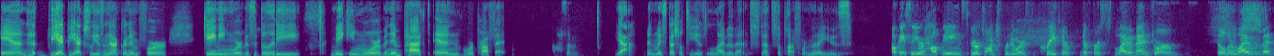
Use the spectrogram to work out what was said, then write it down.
And VIP actually is an acronym for gaining more visibility, making more of an impact, and more profit. Awesome. Yeah and my specialty is live events. That's the platform that I use. Okay, so you're helping spiritual entrepreneurs create their their first live event or fill their live event?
